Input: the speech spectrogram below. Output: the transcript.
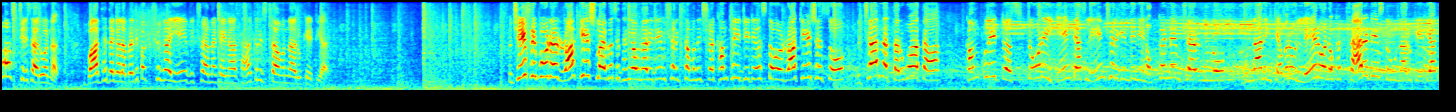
పాస్ చేశారు అన్నారు. బాధ్యత గల ప్రతిపక్షంగా ఏ విచారణకైనా సహకరిస్తామన్నారు కేటీఆర్. చీఫ్ రిపోర్టర్ రాకేష్ లైవ్లో సిద్ధంగా ఉన్నారు. ఇదే విషయానికి సంబంధించిన కంప్లీట్ డీటెయిల్స్తో రాకేష్ సో విచారణ తరువాత కంప్లీట్ స్టోరీ ఏంటి? అసలు ఏం జరిగింది? నేను ఒక్కడనే విచారణలో ఉన్నాను. ఇంకెవరు లేరు అని ఒక క్లారిటీ ఇస్తూ ఉన్నారు కేటీఆర్.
